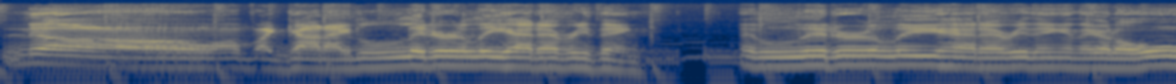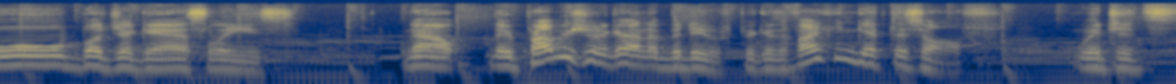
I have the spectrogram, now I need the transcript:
No. Oh, my God. I literally had everything. I literally had everything, and they got a whole bunch of Gastlies. Now, they probably should have gotten a Bidoof, because if I can get this off, which it's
